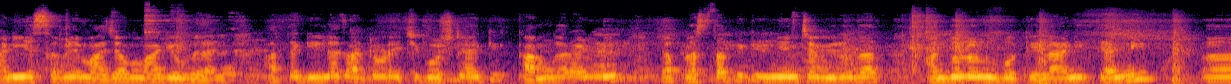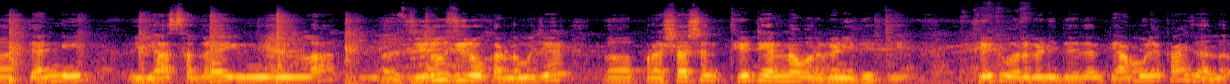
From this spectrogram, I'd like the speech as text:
आणि हे सगळे माझ्या मागे उभे राहिले. आता गेल्याच आठवड्याची गोष्ट आहे की कामगारांनी या प्रस्थापित युनियनच्या विरोधात आंदोलन उभं केलं आणि त्यांनी त्यांनी या सगळ्या युनियनला झिरो झिरो करणं म्हणजे प्रशासन थेट यांना वर्गणी देते. थेट वर्गणी देते आणि त्यामुळे काय झालं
